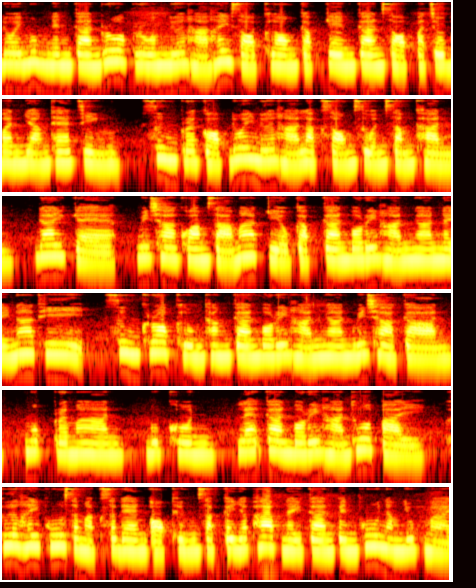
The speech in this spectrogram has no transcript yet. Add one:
โดยมุ่งเน้นการรวบรวมเนื้อหาให้สอดคล้องกับเกณฑ์การสอบปัจจุบันอย่างแท้จริง ซึ่งประกอบด้วยเนื้อหาหลักสองส่วนสำคัญ ได้แก่ วิชาความสามารถเกี่ยวกับการบริหารงานในหน้าที่ ซึ่งครอบคลุมทางการบริหารงานวิชาการ งบประมาณ บุคคล และการบริหารทั่วไป เพื่อให้ผู้สมัครแสดงออกถึงศักยภาพในการเป็นผู้นำยุคใหม่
